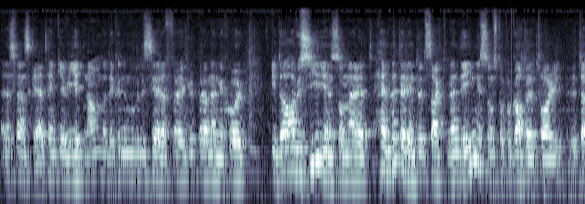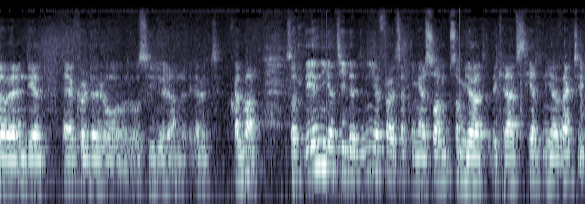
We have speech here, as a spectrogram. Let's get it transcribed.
eh, svenskar. Jag tänker Vietnam, och det kunde mobilisera för grupper av människor. Idag har vi Syrien som är ett helvete rent ut sagt, men det är ingen som står på gator och torg utöver en del eh, kurder och, och syrier vet, själva. Så att det är nya tider, det är nya förutsättningar som, som gör att det krävs helt nya verktyg.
